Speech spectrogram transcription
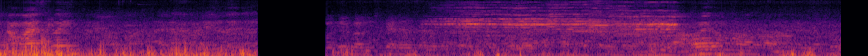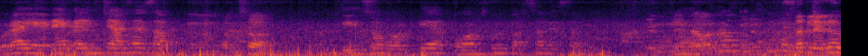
नवाज़ भाई पूरा एरिया का इंचार्ज है सब अच्छा तीन सौ वोट के पावरफुल पर्सन है सर। सर ले लो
